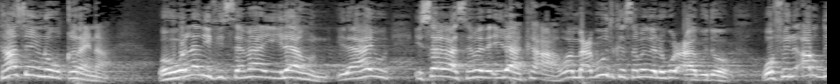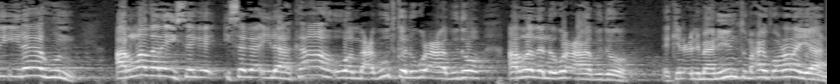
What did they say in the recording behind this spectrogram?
taasaynu inagu qiraynaa wahuwa aladii fi الsamaaءi ilaahun ilaahay isagaa samada ilaah ka ah waa macbuudka samada lagu caabudo wa fi اlardi ilaahun arladana isaga isagaa ilaah ka ah oo waa macbuudka lagu caabudo arlada lagu caabudo laakiin cilmaaniyiintu maxay ku odhanayaan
